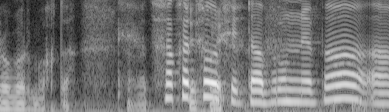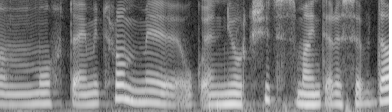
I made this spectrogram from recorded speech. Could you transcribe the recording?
როგორ მოხდა? რაღაც საქართველოში დაბრუნება მოხდა იმით, რომ მე უკვე ნიუ-იორკშიც მაინტერესებდა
